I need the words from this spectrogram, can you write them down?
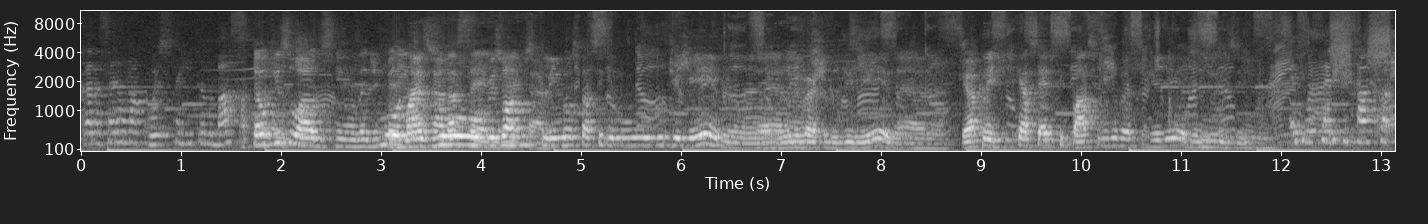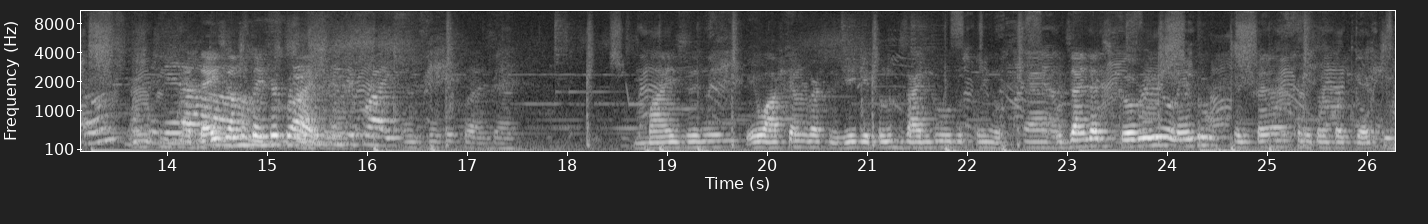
Cada série é uma coisa, isso tá irritando bastante. Até o visual dos Klingons é diferente. Mas cada o série, visual né, dos? Klingons tá seguindo o do. Abrams, né? É, o né? universo do. Abrams. É, né? Eu acredito que a série se passe no universo do J.J. É uma série que passa antes da primeira. É 10 anos da Enterprise. Enterprise. Antes do Enterprise, é. Mas eu, acho que é o universo do J.J. pelo design do, dos Klingons. É, O design da Discovery, eu lembro, a gente até comentou no podcast,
